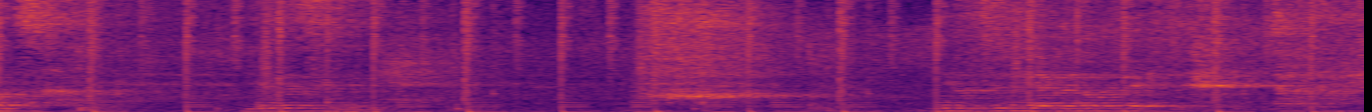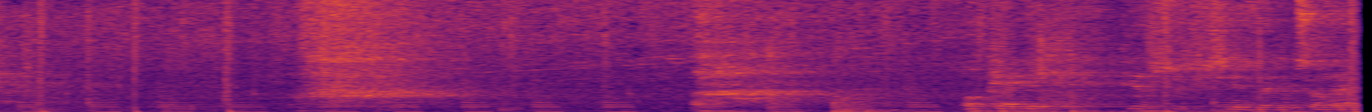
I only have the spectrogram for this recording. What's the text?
Końca. Nie rezygnuj. Nie rezygnuj, jak będą efekty. Okej, pierwsze ćwiczenie zaliczone.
